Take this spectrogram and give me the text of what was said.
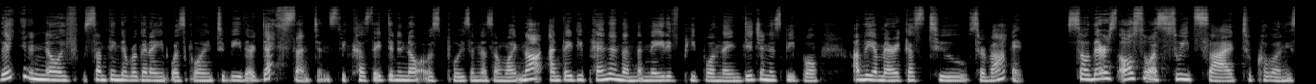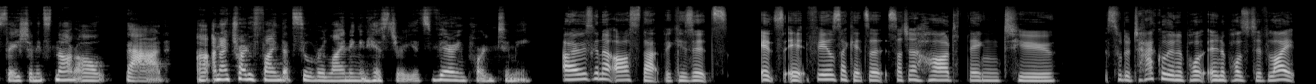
They didn't know if something they were going to eat was going to be their death sentence because they didn't know it was poisonous and what not. And they depended on the native people and the indigenous people of the Americas to survive. So there's also a sweet side to colonization. It's not all bad. Uh, and I try to find that silver lining in history. It's very important to me. I was going to ask that because it's it's it feels like it's a such a hard thing to sort of tackle in a po- in a positive light.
